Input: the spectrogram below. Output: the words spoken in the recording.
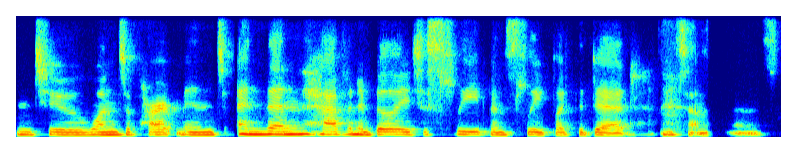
into one's apartment and then have an ability to sleep and sleep like the dead in some sense.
